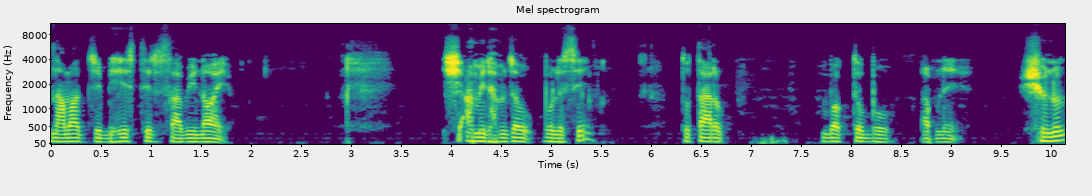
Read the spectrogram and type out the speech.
নামাজ যে বেহেস্তের চাবি নয়, সে আমির হামজাও বলেছে, তো তার বক্তব্য আপনি শুনুন।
